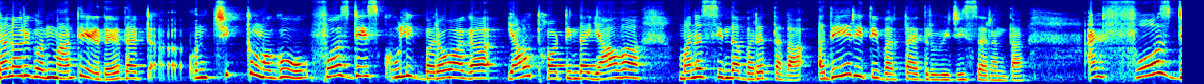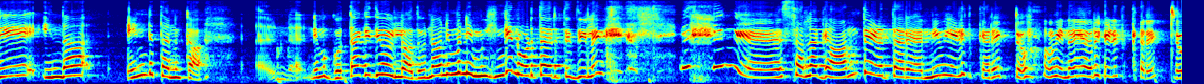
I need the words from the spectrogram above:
ನಾನು ಅವ್ರಿಗೆ ಒಂದು ಮಾತು ಹೇಳಿದೆ, ದಟ್, ಒಂದು ಚಿಕ್ಕ ಮಗು ಫಸ್ಟ್ ಡೇ ಸ್ಕೂಲಿಗೆ ಬರೋವಾಗ ಯಾವ ಥಾಟಿಂದ, ಯಾವ ಮನಸ್ಸಿಂದ ಬರುತ್ತಲ್ಲ, ಅದೇ ರೀತಿ ಬರ್ತಾ ಇದ್ರು ವಿಜಯ್ ಸರ್ ಅಂತ. ಆ್ಯಂಡ್ ಫಸ್ಟ್ ಡೇ ಇಂದ ಎಂಡ್ ತನಕ, ನಿಮಗೆ ಗೊತ್ತಾಗಿದೆಯೋ ಇಲ್ಲೋ ಅದು, ನಾವು ನಿಮ್ಮ ನಿಮ್ಗೆ ಹಿಂಗೆ ನೋಡ್ತಾ ಇರ್ತಿದ್ವಿ ಲೈಕ್ ಹಿಂಗೆ ಸಲಗ ಅಂತ ಹೇಳ್ತಾರೆ. ನೀವು ಹೇಳಿದ ಕರೆಕ್ಟು. ವಿನಯ್ ಅವ್ರು ಹೇಳಿದ ಕರೆಕ್ಟು.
